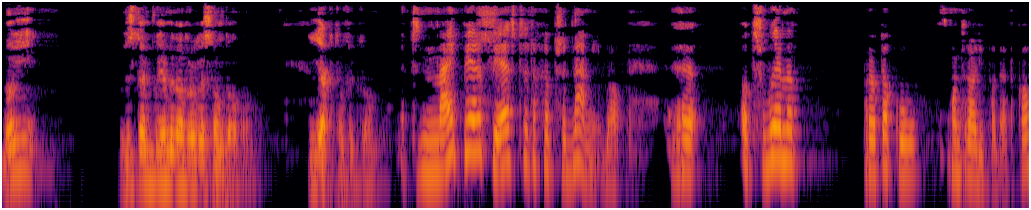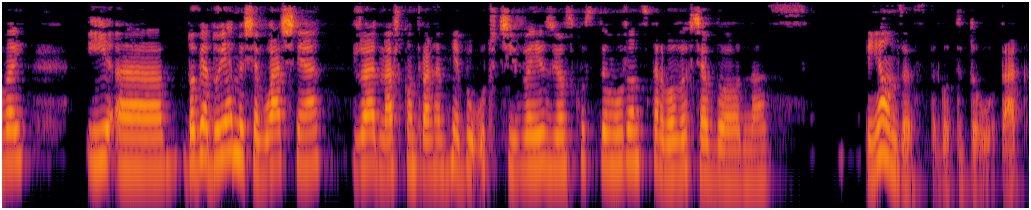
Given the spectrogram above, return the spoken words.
No i występujemy na drogę sądową. I jak to wygląda? Znaczy, najpierw jeszcze trochę przed nami, bo y, otrzymujemy protokół z kontroli podatkowej, i e, dowiadujemy się właśnie, że nasz kontrahent nie był uczciwy i w związku z tym Urząd Skarbowy chciałby od nas pieniądze z tego tytułu, tak?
